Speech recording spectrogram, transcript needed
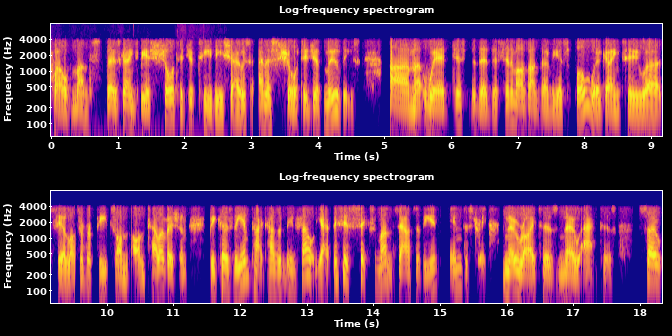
12 months. There's going to be a shortage of TV shows and a shortage of movies. Um, we're just the, the cinemas aren't going to be as full. We're going to uh, see a lot of repeats on, on television because the impact hasn't been felt yet. This is six months out of the in- industry. No writers, no actors. So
